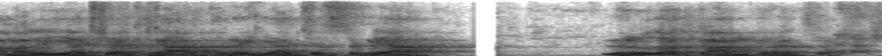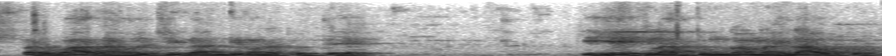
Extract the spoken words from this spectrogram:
आम्हाला याच्या खऱ्या अर्थानं याच्या सगळ्या विरोधात काम करायचं परवा राहुलजी गांधी म्हणत होते की एक लाख दुंगा महिला होतो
